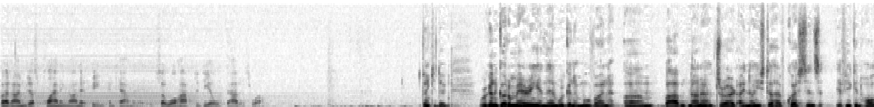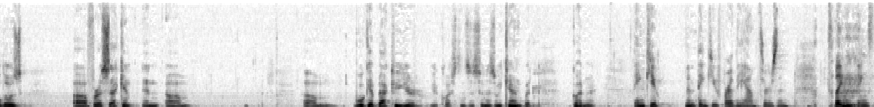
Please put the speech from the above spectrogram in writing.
but I'm just planning on it being contaminated, so we'll have to deal with that as well. Thank you, Doug. We're going to go to Mary, and then we're going to move on. Um, Bob, Nana, Gerard, I know you still have questions. If you can hold those uh, for a second, and um, um, we'll get back to your, your questions as soon as we can, but go ahead, Mary. Thank you, and thank you for the answers and explaining things.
